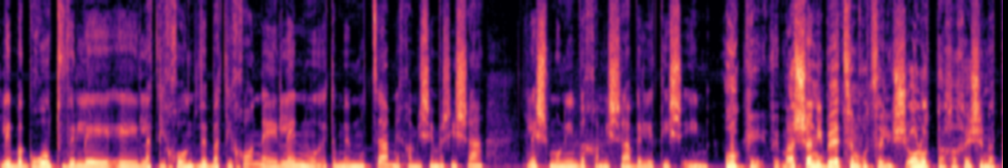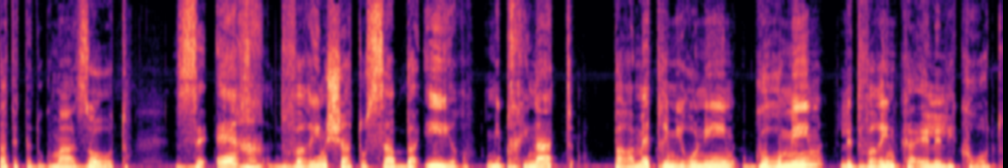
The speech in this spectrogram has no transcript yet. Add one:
לבגרות ולתיכון, ובתיכון העלינו את הממוצע מ-56 ל-85 ול-90. אוקיי, okay, ומה שאני בעצם רוצה לשאול אותך, אחרי שנתת את הדוגמה הזאת, זה איך דברים שאת עושה בעיר, מבחינת פרמטרים עירוניים גורמים לדברים כאלה לקרות.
